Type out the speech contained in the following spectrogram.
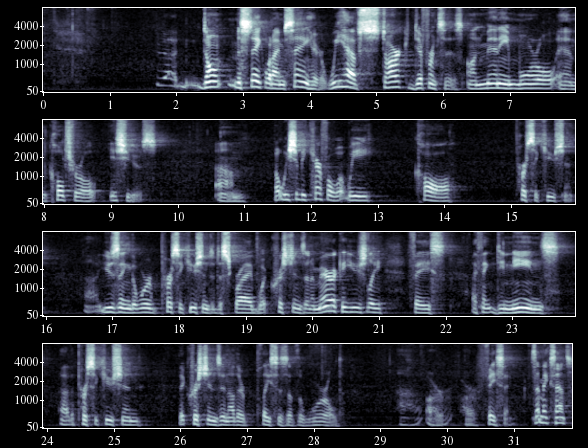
Uh, don't mistake what I'm saying here. We have stark differences on many moral and cultural issues. Um, but we should be careful what we call persecution. Uh, using the word persecution to describe what Christians in America usually face, I think demeans uh, the persecution that Christians in other places of the world uh, are, are facing. Does that make sense?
